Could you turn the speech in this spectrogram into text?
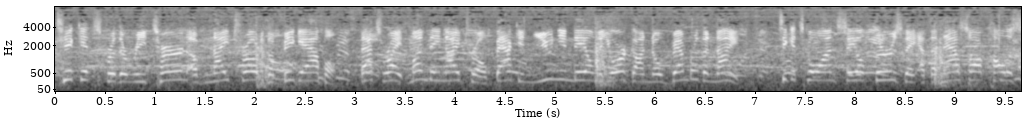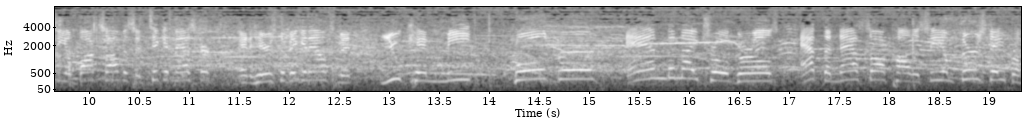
Tickets for the return of Nitro to the Big Apple. That's right, Monday Nitro back in Uniondale, New York on November the 9th. Tickets go on sale Thursday at the Nassau Coliseum box office at Ticketmaster. And here's the big announcement. You can meet Goldberg and the Nitro Girls at the Nassau Coliseum Thursday from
